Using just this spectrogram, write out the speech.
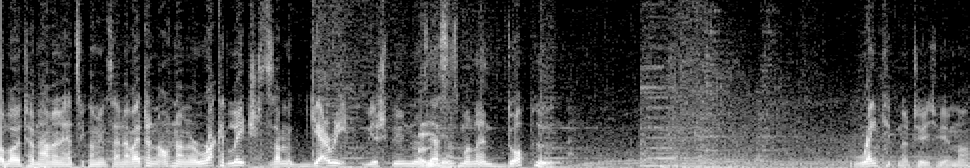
Jo Leute und hallo und herzlich willkommen zu einer weiteren Aufnahme Rocket League zusammen mit Gary. Wir spielen als Hallo. erstes mal ein Doppel. Ranked natürlich wie immer.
